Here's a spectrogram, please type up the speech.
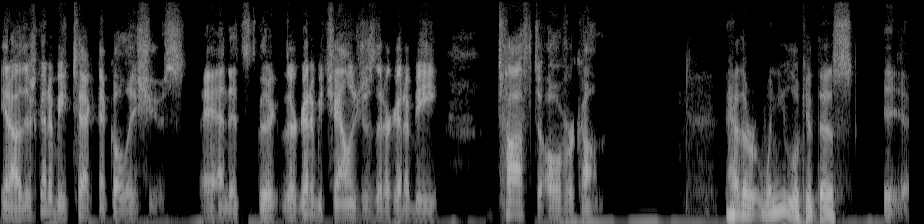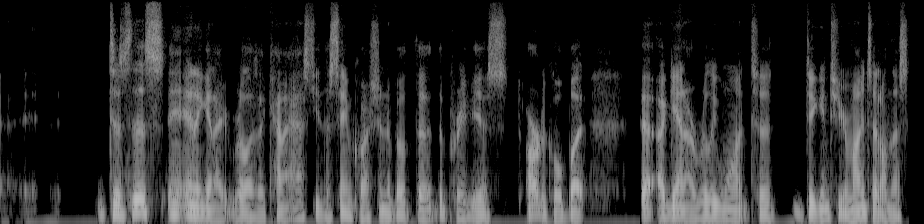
you know, there's going to be technical issues, and it's there, there are going to be challenges that are going to be tough to overcome. Heather, when you look at this, does this? And again, I realize I kind of asked you the same question about the the previous article, but uh, again, I really want to dig into your mindset on this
